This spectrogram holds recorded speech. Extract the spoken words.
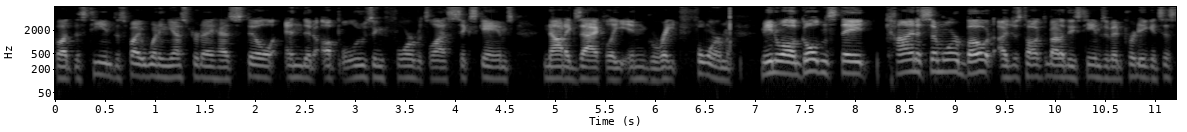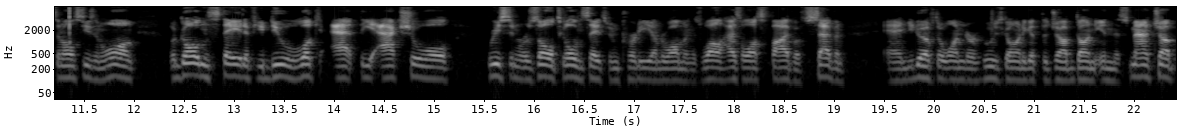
But this team, despite winning yesterday, has still ended up losing four of its last six games. Not exactly in great form. Meanwhile, Golden State, kind of similar boat. I just talked about it. These teams have been pretty consistent all season long. But Golden State, if you do look at the actual recent results, Golden State's been pretty underwhelming as well. Has lost five of seven, and you do have to wonder who's going to get the job done in this matchup.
